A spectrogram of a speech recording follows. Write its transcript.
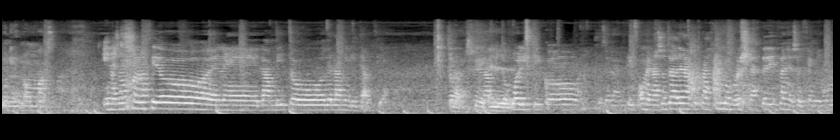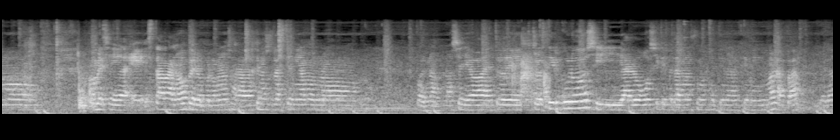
unirnos más. Y nos hemos conocido en el ámbito de la militancia. Claro, sí, el ámbito el- político, pues Hombre, nosotras del antifascismo, porque hace 10 años el feminismo, hombre, sí, eh, estaba, ¿no? Pero por lo menos a la edad que nosotras teníamos no... Pues no, no se llevaba dentro de nuestros círculos y ya luego sí que es verdad que nos fuimos metiendo en el feminismo a la par, ¿verdad?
